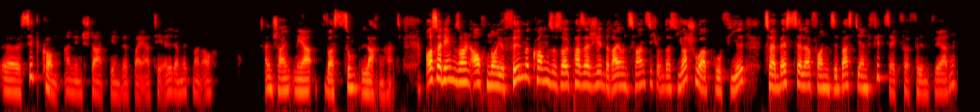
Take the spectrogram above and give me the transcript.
äh, Sitcom an den Start gehen wird bei RTL, damit man auch anscheinend mehr was zum Lachen hat. Außerdem sollen auch neue Filme kommen, so soll Passagier 23 und das Joshua-Profil, zwei Bestseller von Sebastian Fitzek, verfilmt werden.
